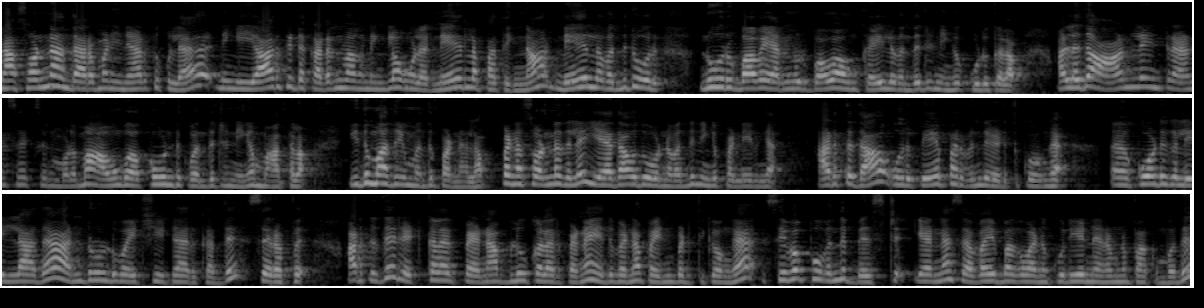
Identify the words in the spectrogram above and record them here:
நான் சொன்ன அந்த அரை மணி நேரத்துக்குள்ளே நீங்கள் யார்கிட்ட கடன் வாங்குனீங்களோ அவங்கள நேரில் பார்த்தீங்கன்னா நேரில் வந்துட்டு ஒரு நூறுரூபாவோ இரநூறுபாவோ அவங்க கையில் வந்துட்டு நீங்கள் கொடுக்கலாம். அல்லது ஆன்லைன் டிரான்சாக்ஷன் மூலமாக அவங்க அக்கௌண்ட்டுக்கு வந்துட்டு நீங்கள் மாற்றலாம் இது மாதிரியும் வந்து பண்ணலாம். இப்போ நான் சொன்னதில் ஏதாவது ஒன்று வந்து நீங்கள் பண்ணிடுங்க அடுத்ததாக ஒரு பேப்பர் வந்து எடுத்துக்கோங்க. கோடுகள் இல்லாத அன்ரூல்டு ஒயிட் ஷீட்டாக இருக்கிறது சிறப்பு. அடுத்தது ரெட் கலர் பேனா ப்ளூ கலர் பேனா எது வேணால் பயன்படுத்திக்கோங்க. சிவப்பு வந்து பெஸ்ட்டு ஏன்னா செவ்வாய் பகவானுக்குரிய நிறம்னு பார்க்கும்போது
